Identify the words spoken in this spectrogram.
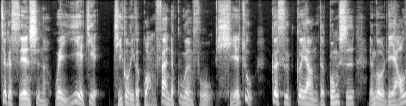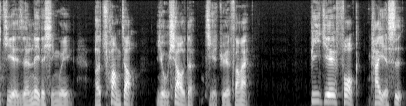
这个实验室呢，为业界提供一个广泛的顾问服务，协助各式各样的公司能够了解人类的行为。而创造有效的解决方案。B.J. Fogg 他也是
